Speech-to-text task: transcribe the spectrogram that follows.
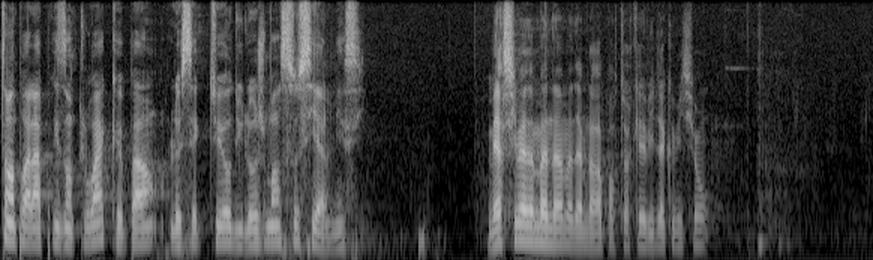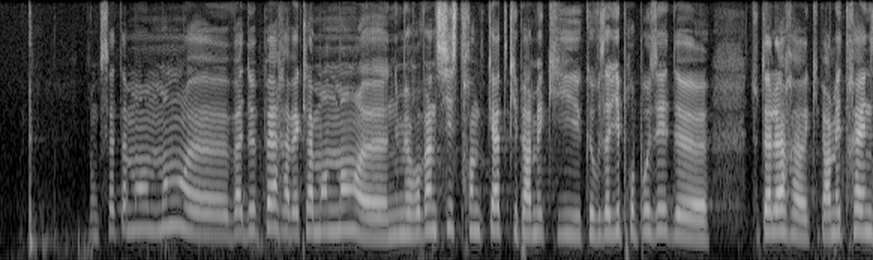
tant par la présente loi que par le secteur du logement social. Merci. Merci Madame Manin. Madame la rapporteure, quel avis de la commission? Donc cet amendement euh, va de pair avec l'amendement euh, numéro 2634 qui permet, qui, que vous aviez proposé de, tout à l'heure, euh, qui permettrait à une,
